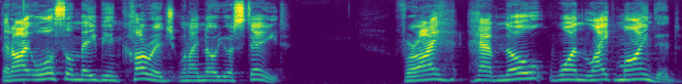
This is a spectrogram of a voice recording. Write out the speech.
that I also may be encouraged when I know your state. For I have no one like minded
